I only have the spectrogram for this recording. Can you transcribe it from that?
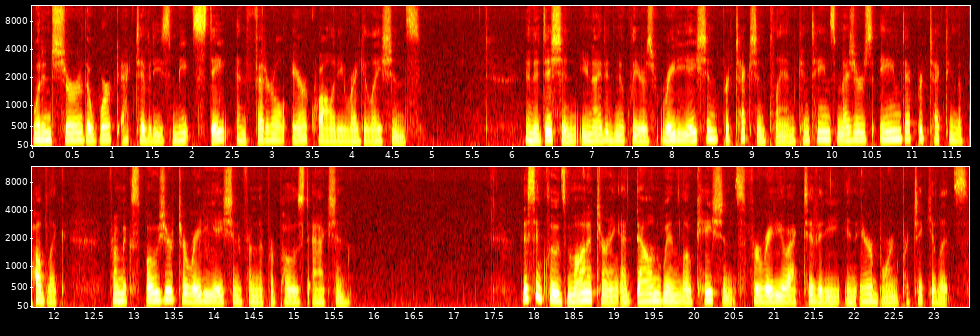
would ensure the work activities meet state and federal air quality regulations. In addition, United Nuclear's Radiation Protection Plan contains measures aimed at protecting the public from exposure to radiation from the proposed action. This includes monitoring at downwind locations for radioactivity in airborne particulates.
